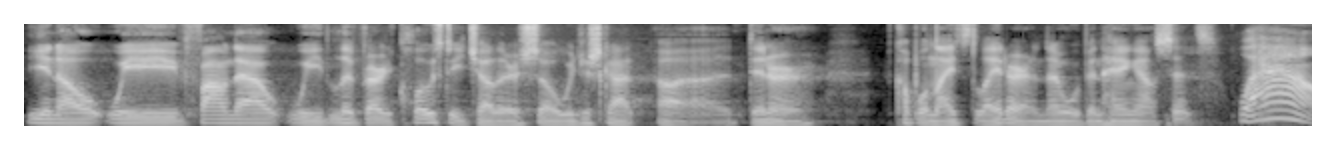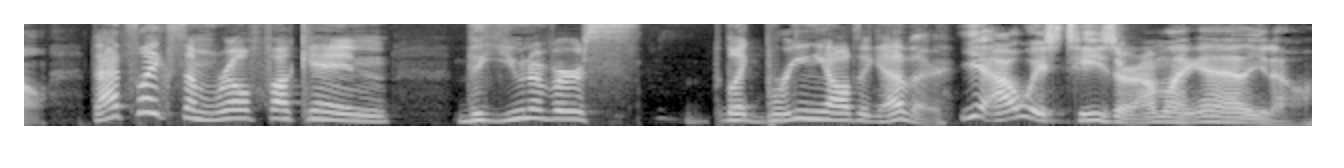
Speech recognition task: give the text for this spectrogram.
You know, we found out we live very close to each other, so we just got uh, dinner a couple nights later, and then we've been hanging out since. Wow. That's like some real fucking the universe like bringing y'all together. Yeah, I always tease her. I'm like, yeah, you know,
